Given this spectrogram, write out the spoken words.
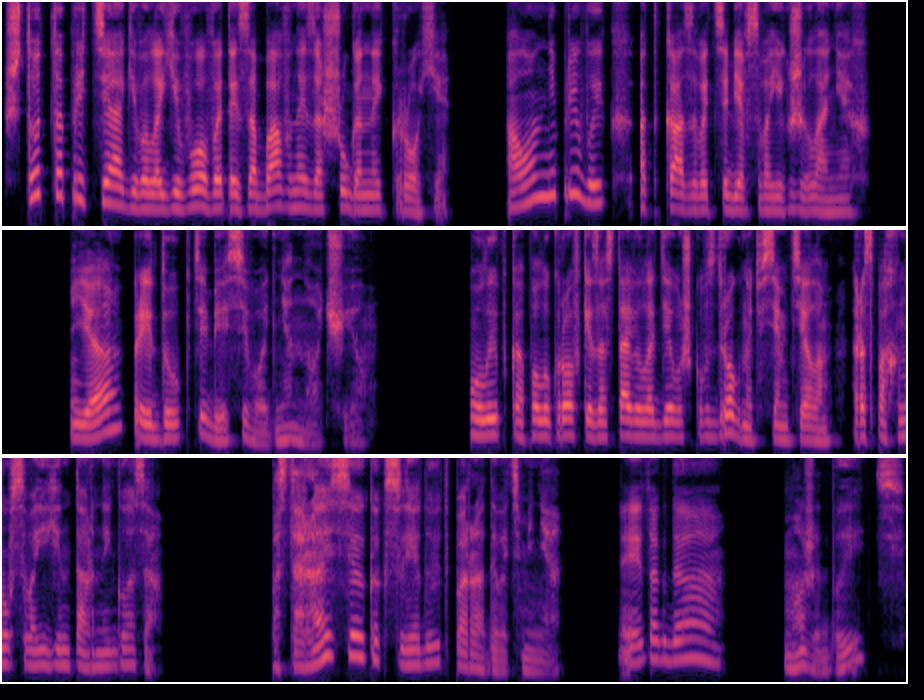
Что-то притягивало его в этой забавной зашуганной крохе, а он не привык отказывать себе в своих желаниях. «Я приду к тебе сегодня ночью». Улыбка полукровки заставила девушку вздрогнуть всем телом, распахнув свои янтарные глаза. «Постарайся как следует порадовать меня. И тогда, может быть,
